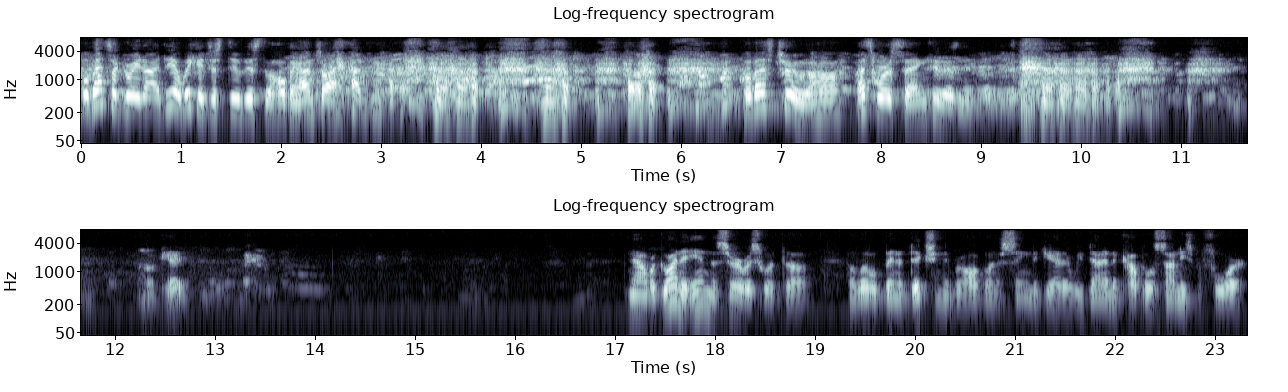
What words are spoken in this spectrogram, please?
Well, that's a great idea. We could just do this the whole thing. I'm sorry. well, that's true. Uh-huh. That's worth saying too, isn't it? okay. Now we're going to end the service with a, a little benediction that we're all going to sing together. We've done it a couple of Sundays before.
